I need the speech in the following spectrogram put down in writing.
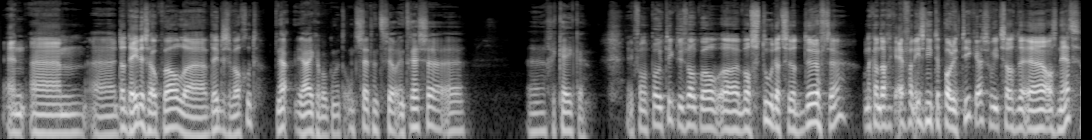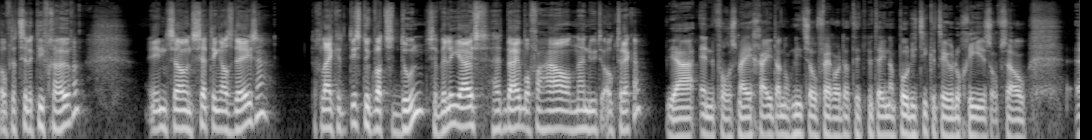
En um, uh, dat deden ze ook wel, deden ze wel goed. Ja, ja, ik heb ook met ontzettend veel interesse gekeken. Ik vond de politiek dus ook wel, uh, wel stoer dat ze dat durfden. Want dan dacht ik even van, is niet de politiek, hè, zoiets als, uh, als net, over dat selectief geheugen, in zo'n setting als deze. Tegelijkertijd, het is natuurlijk wat ze doen. Ze willen juist het Bijbelverhaal naar nu ook trekken. Ja, en volgens mij ga je dan nog niet zo ver hoor dat dit meteen een politieke theologie is of zo. Uh,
